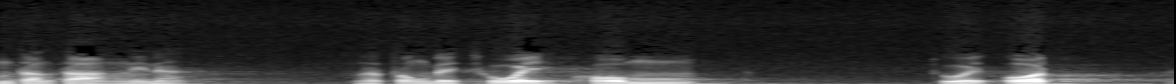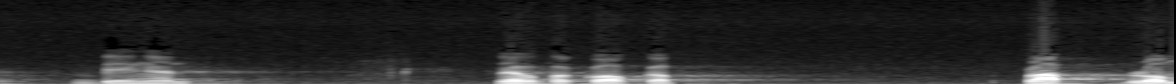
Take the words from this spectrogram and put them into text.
มณ์ต่าง ๆ นี่นะ เราต้องได้ช่วยคม ช่วยอดเป็นงั้น แล้วประกอบกับปรับลม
